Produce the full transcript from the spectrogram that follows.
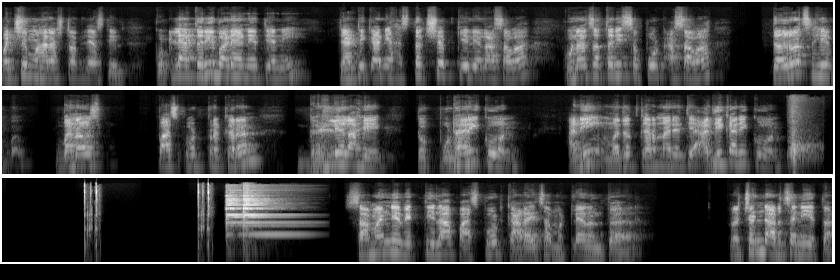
पश्चिम महाराष्ट्रातले असतील कुठल्या तरी बड्या नेत्यांनी त्या ठिकाणी हस्तक्षेप केलेला असावा कुणाचा तरी सपोर्ट असावा तरच हे बनावस पासपोर्ट प्रकरण घडलेलं आहे. तो पुढारी कोण आणि मदत करणारे ते अधिकारी कोण? सामान्य व्यक्तीला पासपोर्ट काढायचा म्हटल्यानंतर प्रचंड अडचणी येतात.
